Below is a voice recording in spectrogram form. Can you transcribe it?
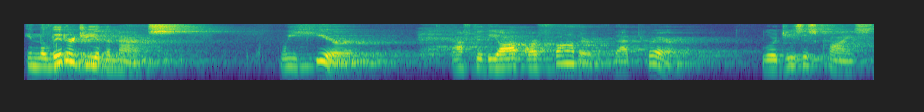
In the liturgy of the Mass, we hear after the Our Father that prayer Lord Jesus Christ,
